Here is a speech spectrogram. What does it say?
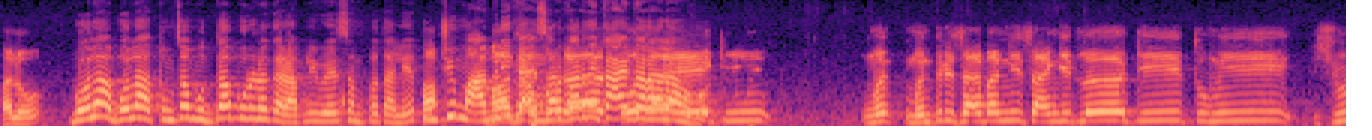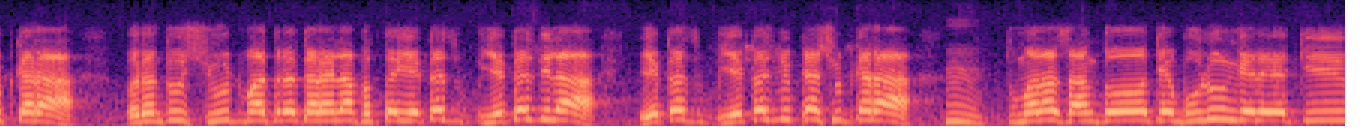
हॅलो. बोला बोला तुमचा मुद्दा पूर्ण करा आपली वेळ संपत आली आहे. तुमची मागणी काय? सरकारने काय करायला हवं? की मंत्री साहेबांनी सांगितलं की तुम्ही शूट करा परंतु शूट मात्र करायला फक्त एकच एकच दिला. एकच एकच बिबट्या शूट करा. तुम्हाला सांगतो ते बोलून गेलेत की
